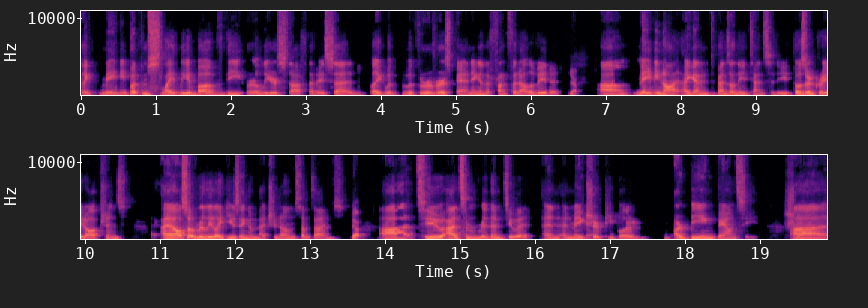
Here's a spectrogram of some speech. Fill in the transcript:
like maybe put them slightly above the earlier stuff that I said, like with with the reverse banding and the front foot elevated. Yeah. Um, maybe not. Again, it depends on the intensity. Those are great options. I also really like using a metronome sometimes. Yep. Uh, to add some rhythm to it and and make sure people are are being bouncy. Sure. Uh,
